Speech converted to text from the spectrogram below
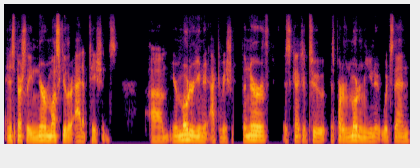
and especially neuromuscular adaptations. Um, your motor unit activation. The nerve is connected to as part of a motor unit, which then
